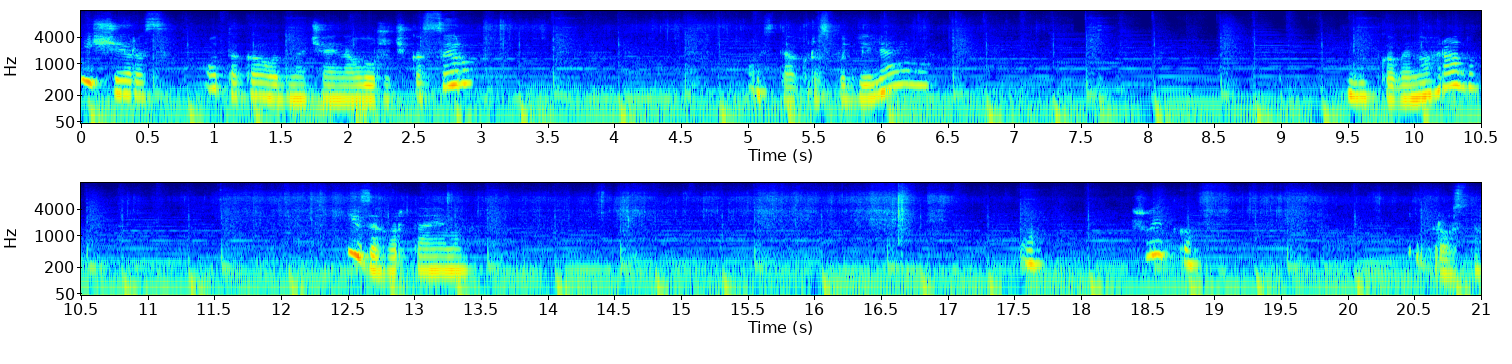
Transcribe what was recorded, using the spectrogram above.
І ще раз, от одна чайна ложечка сиру. Ось так розподіляємо. Губка винограду і загортаємо. О, швидко і просто.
